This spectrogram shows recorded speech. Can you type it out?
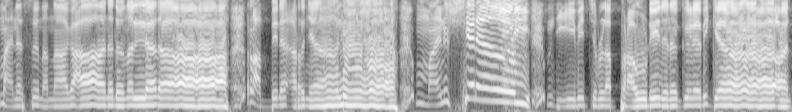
മനസ്സ് നന്നാകാനത് നല്ലതാ. റബ്ബിനെ അറിഞ്ഞാലോ മനുഷ്യനായി ജീവിച്ചുള്ള പ്രൗഢി നിനക്ക് ലഭിക്കാൻ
